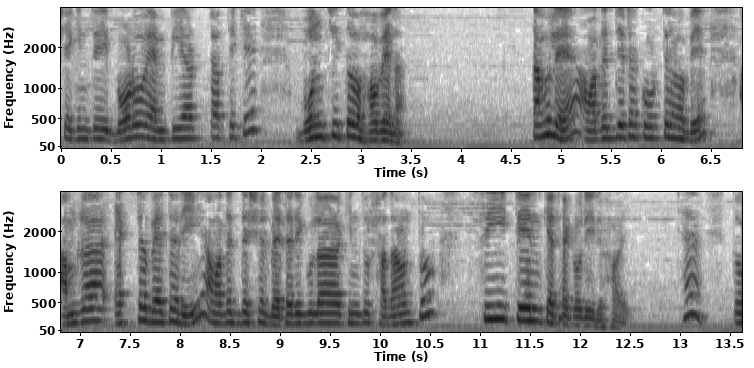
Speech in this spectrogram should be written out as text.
সে কিন্তু এই বড় অ্যাম্পিয়ারটা থেকে বঞ্চিত হবে না। তাহলে আমাদের যেটা করতে হবে, আমরা একটা ব্যাটারি, আমাদের দেশের ব্যাটারিগুলা কিন্তু সাধারণত সি টেন ক্যাটাগরির হয়। হ্যাঁ? তো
